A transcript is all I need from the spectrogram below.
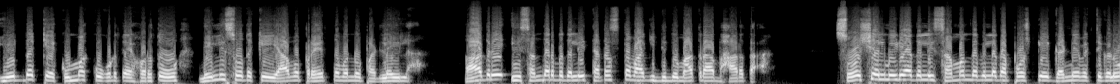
ಯುದ್ಧಕ್ಕೆ ಕುಮ್ಮಕ್ಕು ಕೊಡತೆ ಹೊರತು ನಿಲ್ಲಿಸೋದಕ್ಕೆ ಯಾವ ಪ್ರಯತ್ನವನ್ನು ಪಡಲೇ ಇಲ್ಲ. ಆದರೆ ಈ ಸಂದರ್ಭದಲ್ಲಿ ತಟಸ್ಥವಾಗಿದ್ದುದು ಮಾತ್ರ ಭಾರತ. ಸೋಷಿಯಲ್ ಮೀಡಿಯಾದಲ್ಲಿ ಸಂಬಂಧವಿಲ್ಲದ ಪೋಸ್ಟ್ಗೆ ಗಣ್ಯ ವ್ಯಕ್ತಿಗಳು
